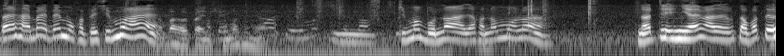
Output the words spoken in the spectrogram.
đây hai bay bé một khỏi bé chỉ mua này chỉ mua bốn loại giờ khỏi nó mua luôn. Nó chỉ nhớ mà tàu bắt tư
